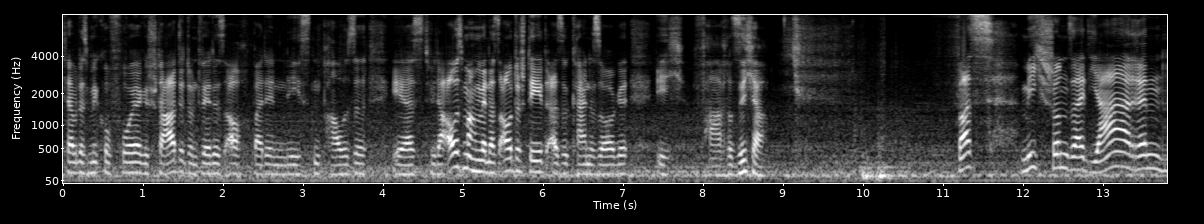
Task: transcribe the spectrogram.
Ich habe das Mikro vorher gestartet und werde es auch bei der nächsten Pause erst wieder ausmachen, wenn das Auto steht. Also keine Sorge, ich fahre sicher. Was mich schon seit Jahren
